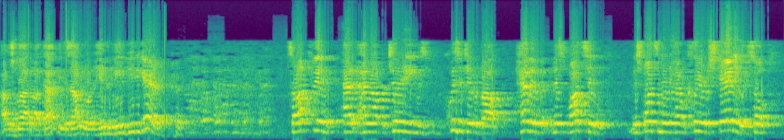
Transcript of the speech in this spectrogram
I was glad about that because I wanted him and me to be together. so Huck Finn had, had an opportunity, he was inquisitive about heaven, but Miss Watson, Miss Watson didn't have a clear understanding, and so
